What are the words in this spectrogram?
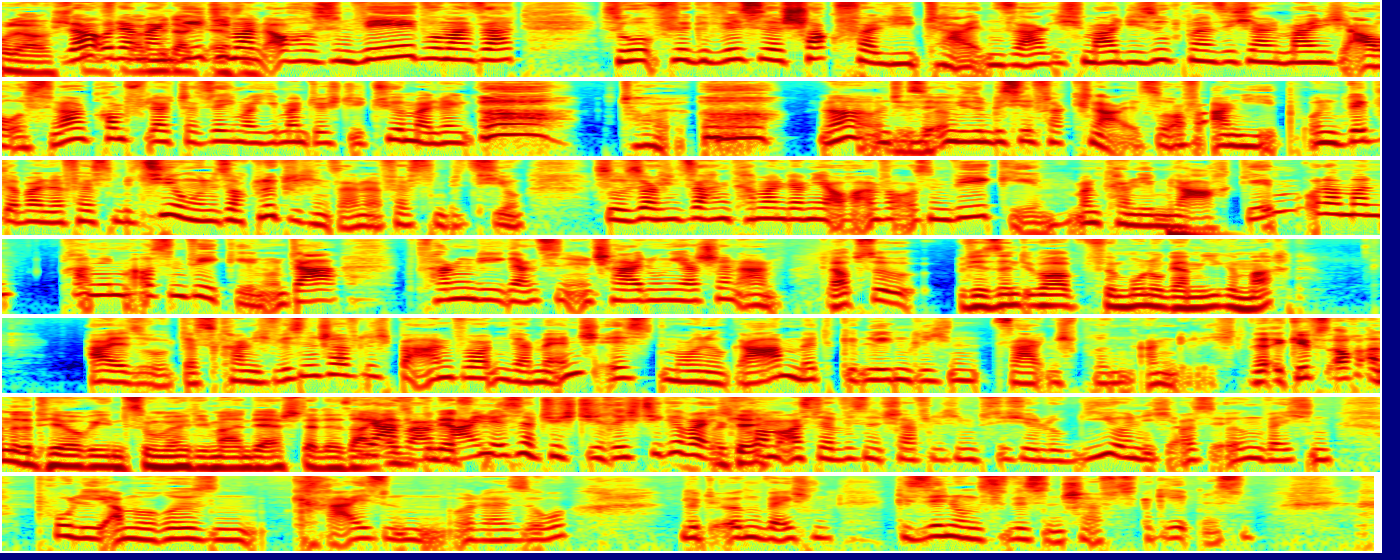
Oder, ja, oder man geht jemand auch aus dem Weg, wo man sagt, so für gewisse Schockverliebtheiten, sage ich mal, die sucht man sich ja mal nicht aus. Ne? Kommt vielleicht tatsächlich mal jemand durch die Tür, man denkt, oh, toll, oh, ne? und mhm. ist irgendwie so ein bisschen verknallt, so auf Anhieb. Und lebt aber in einer festen Beziehung und ist auch glücklich in seiner festen Beziehung. So solchen Sachen kann man dann ja auch einfach aus dem Weg gehen. Man kann ihm nachgeben oder man kann ihm aus dem Weg gehen. Und da fangen die ganzen Entscheidungen ja schon an. Glaubst du, wir sind überhaupt für Monogamie gemacht? Also, das kann ich wissenschaftlich beantworten. Der Mensch ist monogam mit gelegentlichen Seitensprüngen angelegt. Da gibt es auch andere Theorien zu, möchte ich mal an der Stelle sagen. Ja, also aber meine ist natürlich die richtige, weil okay. ich komme aus der wissenschaftlichen Psychologie und nicht aus irgendwelchen polyamorösen Kreisen oder so mit irgendwelchen Gesinnungswissenschaftsergebnissen.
